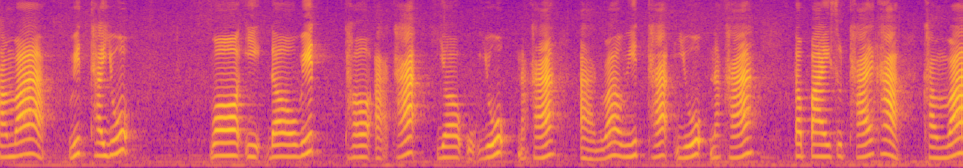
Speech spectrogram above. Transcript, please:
คำว่า วิทยุ วออิดอวิททออะทะยออุยุนะคะ อ่านว่าวิทยุนะคะ ต่อไปสุดท้ายค่ะคำว่า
